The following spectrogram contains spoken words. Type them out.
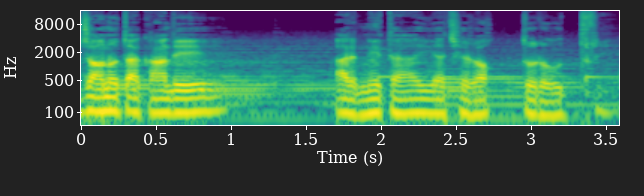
জনতা কাঁদে, আর নেতাই আছে রক্ত রৌদ্রে।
